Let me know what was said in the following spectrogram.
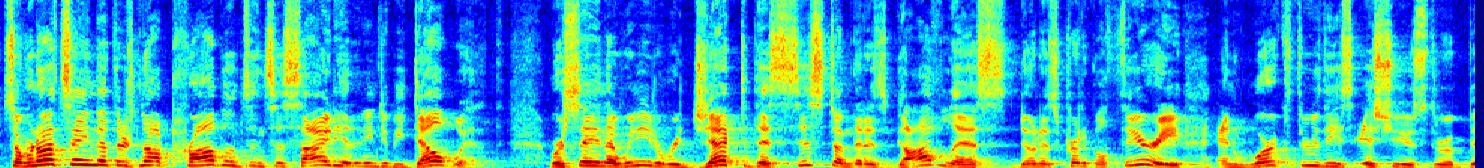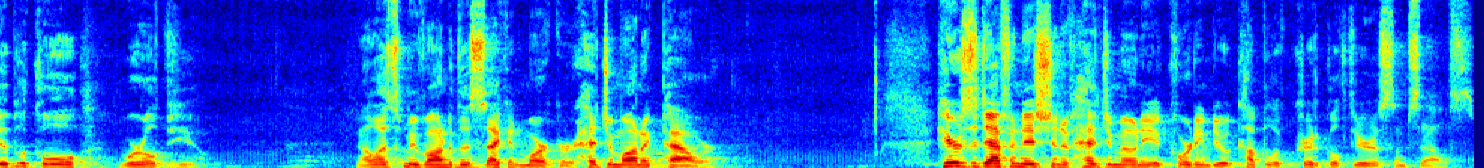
So, we're not saying that there's not problems in society that need to be dealt with. We're saying that we need to reject this system that is godless, known as critical theory, and work through these issues through a biblical worldview. Now let's move on to the second marker hegemonic power. Here's a definition of hegemony according to a couple of critical theorists themselves.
